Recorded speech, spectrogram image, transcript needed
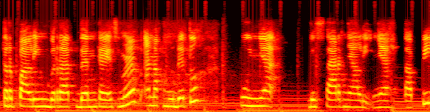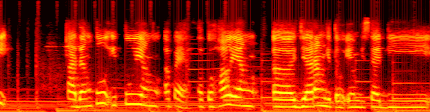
terpaling berat dan kayak sebenarnya anak muda tuh punya besar nyalinya tapi kadang tuh itu yang apa ya satu hal yang uh, jarang gitu yang bisa di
